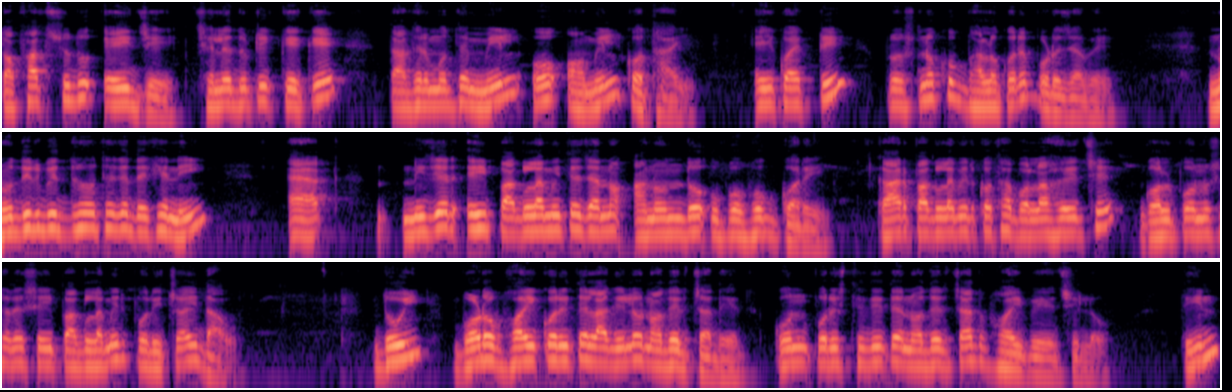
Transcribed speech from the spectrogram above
তফাৎ শুধু এই যে, ছেলে দুটি কে কে, তাদের মধ্যে মিল ও অমিল কোথায়? এই কয়েকটি প্রশ্ন খুব ভালো করে পড়ে যাবে। নদীর বিদ্রোহ থেকে দেখে নিই। এক, নিজের এই পাগলামিতে যেন আনন্দ উপভোগ করে। কার পাগলামির কথা বলা হয়েছে? গল্প অনুসারে সেই পাগলামির পরিচয় দাও। দুই, বড় ভয় করিতে লাগিল নদের চাঁদের। কোন পরিস্থিতিতে নদের চাঁদ ভয় পেয়েছিল? তিন,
